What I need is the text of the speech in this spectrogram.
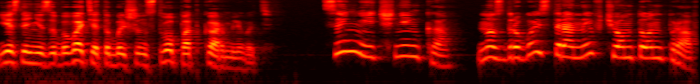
если не забывать это большинство подкармливать. Циничненько, но с другой стороны в чем-то он прав.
